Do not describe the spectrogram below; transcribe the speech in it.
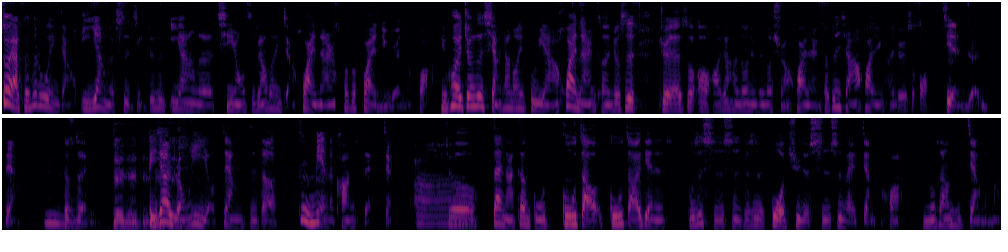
对啊，可是如果你讲一样的事情，就是一样的形容词，比方说你讲坏男人或是坏女人的话，你会就是想象东西不一样啊。坏男人可能就是觉得说，哦，好像很多女生都喜欢坏男人，可是你想要坏女人，可能就是说，哦，贱人这样，嗯，对不对？对对对，对，比较容易有这样子的负面的 concept，这样啊，就再拿更古古早古早一点的，不是时事，就是过去的时事来讲的话，我们上次讲了嘛。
